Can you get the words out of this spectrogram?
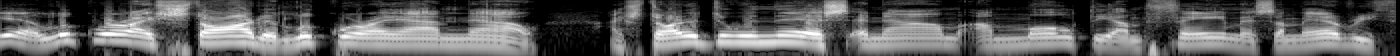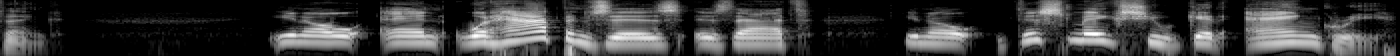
yeah, look where I started. Look where I am now. I started doing this, and now I'm, I'm multi. I'm famous. I'm everything. You know, and what happens is, is that, you know, this makes you get angry.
